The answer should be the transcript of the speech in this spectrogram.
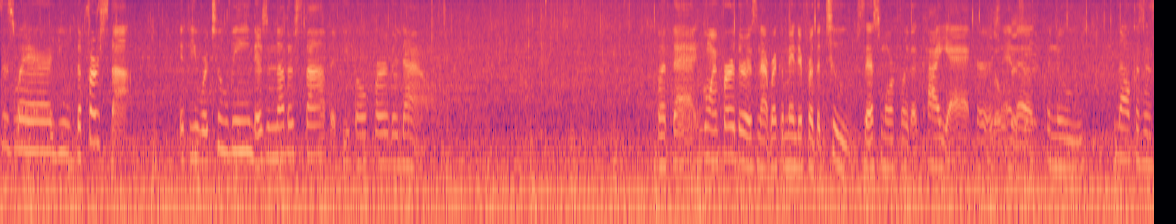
This is where you, the first stop. If you were tubing, there's another stop if you go further down. But that going further is not recommended for the tubes. That's more for the kayakers what and the canoe. No, because it's.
